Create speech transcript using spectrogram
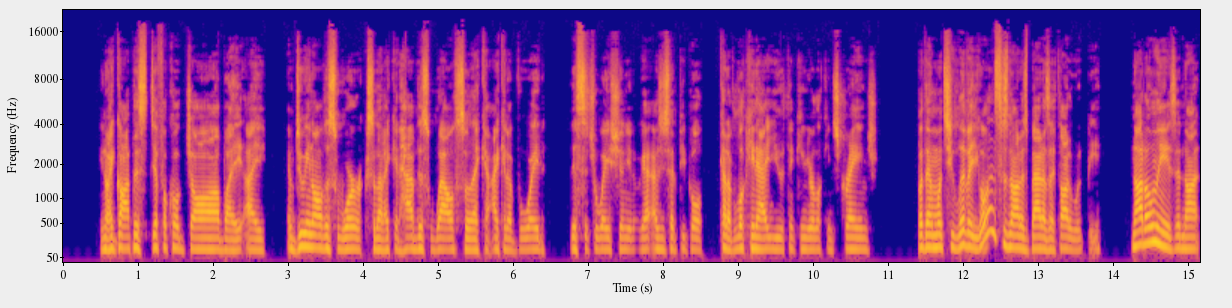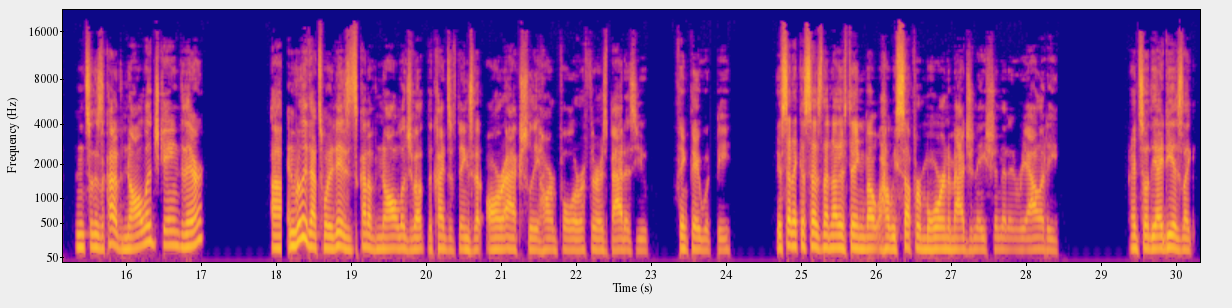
you know, I got this difficult job. I I am doing all this work so that I can have this wealth, so that I can, I can avoid this situation. You know, as you said, people kind of looking at you, thinking you're looking strange. But then once you live it, you go, oh, this is not as bad as I thought it would be. Not only is it not, and so there's a kind of knowledge gained there. Uh, and really, that's what it is. It's kind of knowledge about the kinds of things that are actually harmful or if they're as bad as you think they would be. You know, Seneca says another thing about how we suffer more in imagination than in reality. And so the idea is like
